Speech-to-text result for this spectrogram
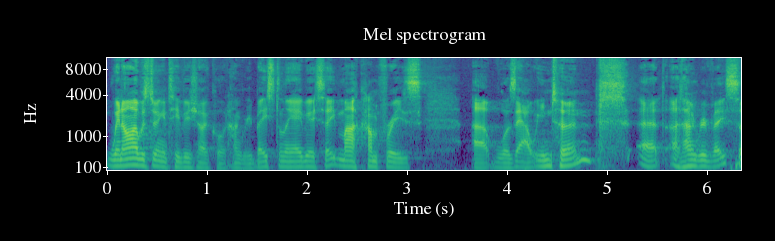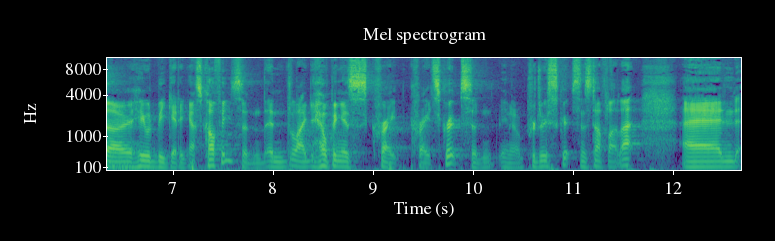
when I was doing a TV show called Hungry Beast on the ABC, Mark Humphries uh, was our intern at, at Hungry Beast, so he would be getting us coffees and, and like helping us create create scripts and you know produce scripts and stuff like that. And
